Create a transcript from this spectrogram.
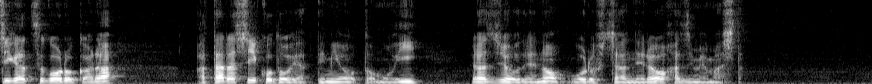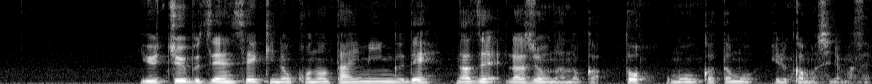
7月頃から新しいことをやってみようと思い、ラジオでのゴルフチャンネルを始めました。YouTube 全盛期のこのタイミングでなぜラジオなのかと思う方もいるかもしれません。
